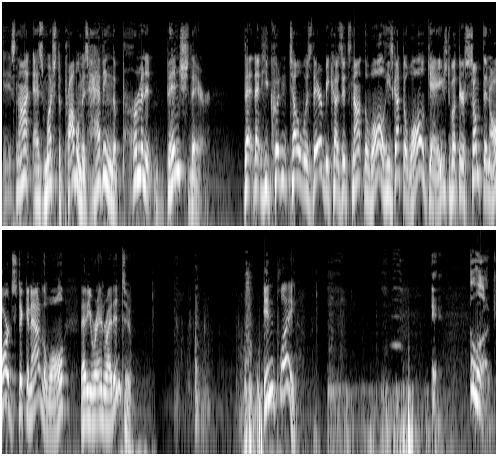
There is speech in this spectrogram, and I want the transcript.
is not as much the problem as having the permanent bench there that that he couldn't tell was there because it's not the wall. He's got the wall gauged, but there's something hard sticking out of the wall that he ran right into. In play. Look,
